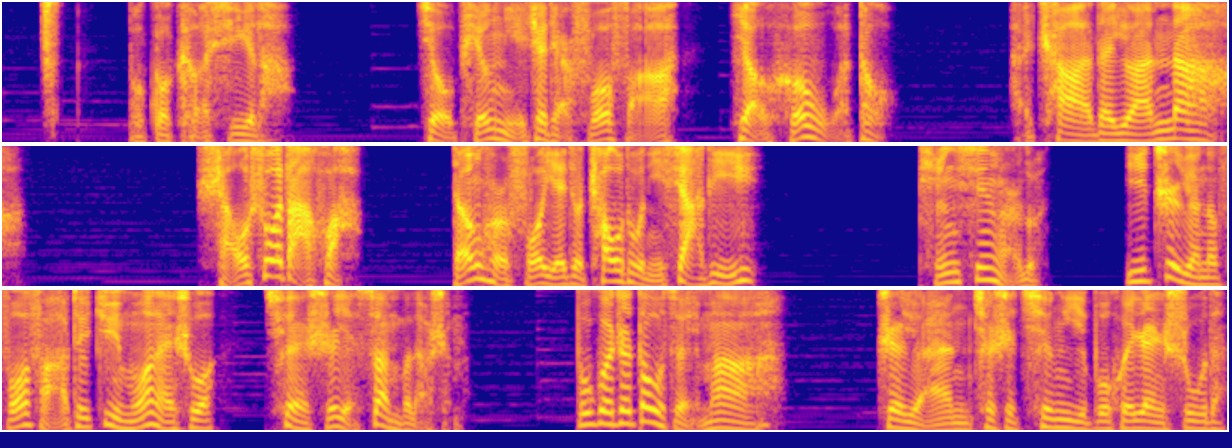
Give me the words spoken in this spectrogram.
不过可惜了，就凭你这点佛法，要和我斗。”还差得远呢！少说大话，等会儿佛爷就超度你下地狱。平心而论，以志远的佛法，对巨魔来说确实也算不了什么。不过这斗嘴嘛，志远却是轻易不会认输的。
